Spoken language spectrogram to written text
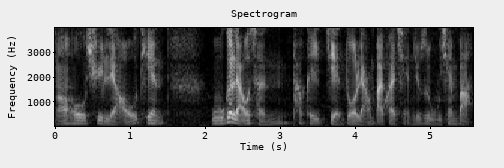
然后去聊天，五个疗程，它可以减多两百块钱，就是五千八。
